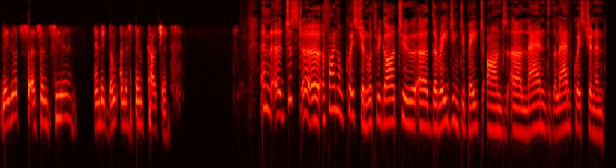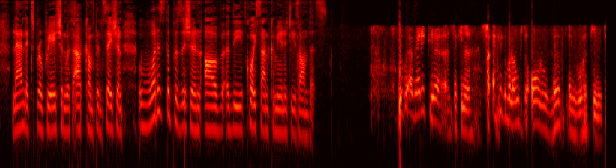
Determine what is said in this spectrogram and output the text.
they're not sincere and they don't understand culture. And uh, just uh, a final question with regard to uh, the raging debate on uh, land, the land question and land expropriation without compensation. What is the position of the Khoisan communities on this? we are very clear, Sakina. South Africa belongs to all who lived and worked in it.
